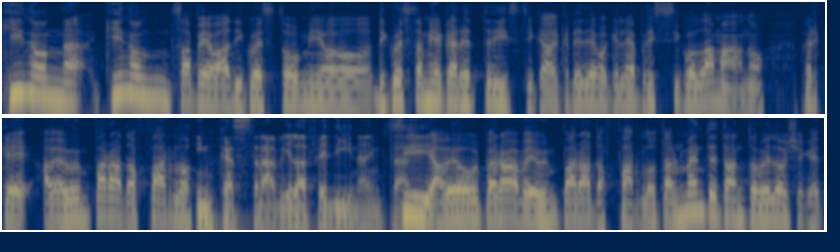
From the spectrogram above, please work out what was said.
chi non, chi non sapeva di, mio, di, questa mia caratteristica credeva che le aprissi con la mano perché avevo imparato a farlo. Incastravi la fedina, in pratica. Sì, avevo, però avevo imparato a farlo talmente tanto veloce che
